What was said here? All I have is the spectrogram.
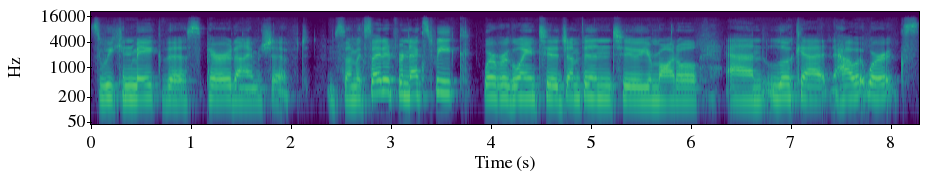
so we can make this paradigm shift. So I'm excited for next week where we're going to jump into your model and look at how it works,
